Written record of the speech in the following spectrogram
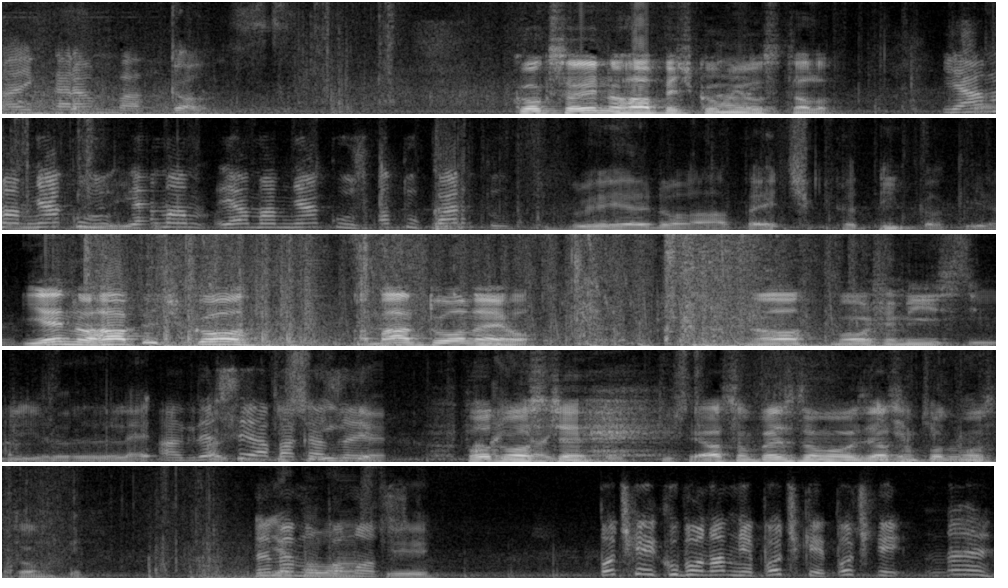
Aj karamba. Kokso, jedno HPčko mi ostalo. Já mám nějakou, já mám, já mám nějakou zlatou kartu. Jedno APčko, ty kokino. Jedno HPčko a mám tu oného. No, môžem ísť. Ty le... A kde si, Abakazy? kde? Pod Aj, aj, moste. aj, ty si- Ja som bezdomovec, som ti pod mostom. Jdeme mu pomoct. Počkej, Kubo, na mě, počkej, počkej. Ne,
